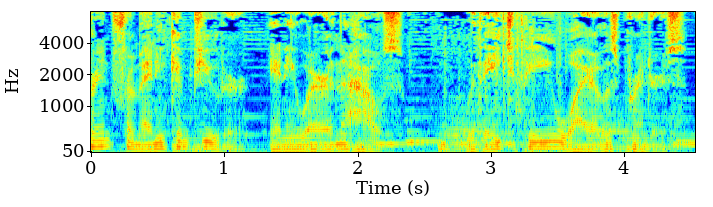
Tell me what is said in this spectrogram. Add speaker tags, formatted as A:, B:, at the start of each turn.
A: Print from any computer, anywhere in the house with HP wireless printers.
